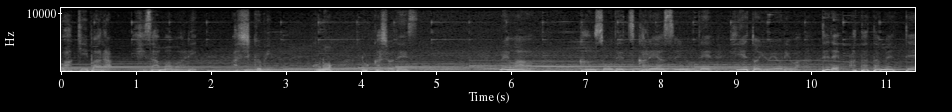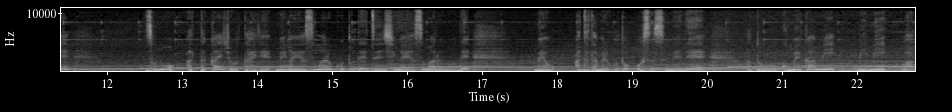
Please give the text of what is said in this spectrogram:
脇腹膝周り足首この6箇所です。目は乾燥で疲れやすいので冷えというよりは手で温めてそのあったかい状態で目が休まることで全身が休まるので目を温めることおすすめであとこめかみ耳は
